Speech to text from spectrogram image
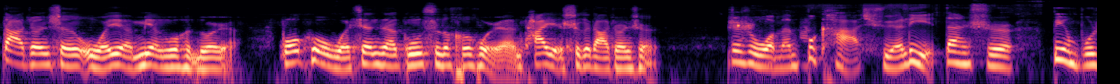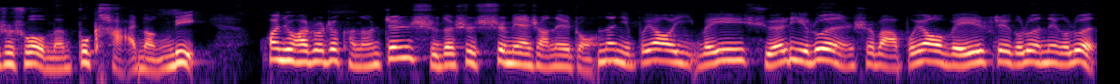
大专生我也面过很多人，包括我现在公司的合伙人，他也是个大专生。这是我们不卡学历，但是并不是说我们不卡能力。换句话说，这可能真实的是市面上那种，那你不要唯学历论是吧？不要唯这个论那个论，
